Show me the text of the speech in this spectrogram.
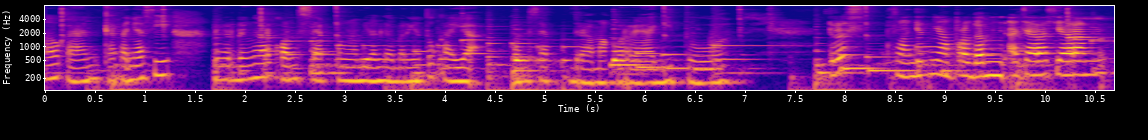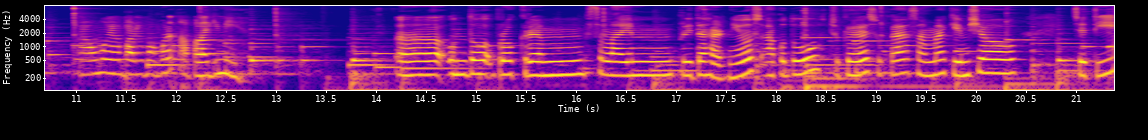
Tahu kan? Katanya sih dengar-dengar konsep pengambilan gambarnya tuh kayak konsep drama Korea gitu. Terus selanjutnya program acara siaran kamu yang paling favorit apalagi nih? Uh, untuk program selain berita hard news, aku tuh juga suka sama game show. Jadi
